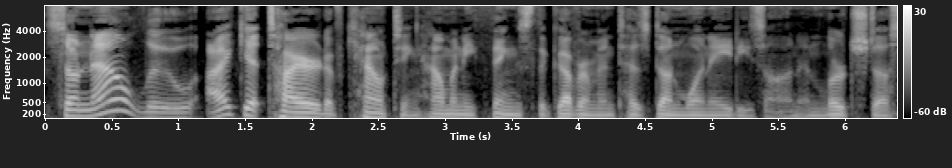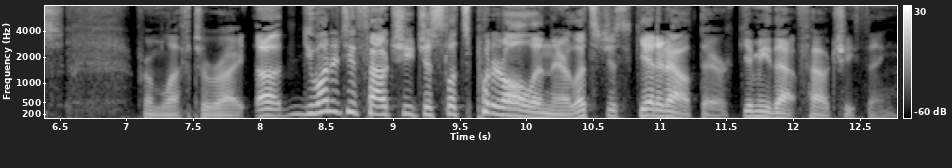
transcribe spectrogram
So now, Lou, I get tired of counting how many things the government has done 180s on and lurched us from left to right. Uh, you want to do Fauci? Just let's put it all in there. Let's just get it out there. Give me that Fauci thing.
